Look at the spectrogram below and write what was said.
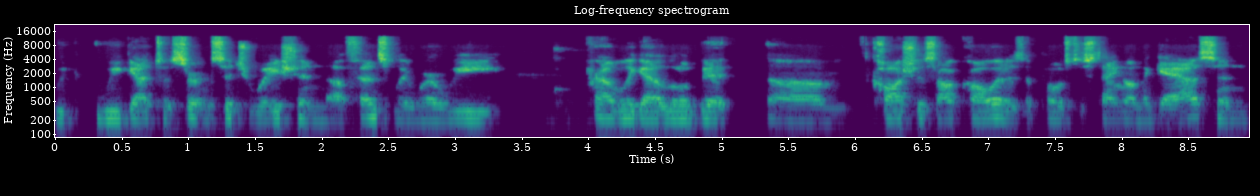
we we got to a certain situation offensively where we probably got a little bit um, cautious, I'll call it, as opposed to staying on the gas. And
